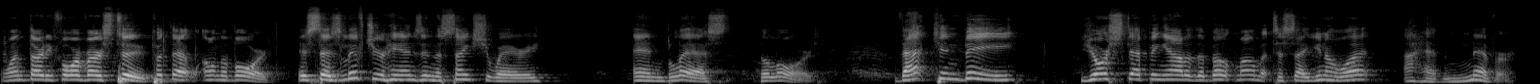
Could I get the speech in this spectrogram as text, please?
134, verse 2. Put that on the board. It says, Lift your hands in the sanctuary and bless the Lord. That can be your stepping out of the boat moment to say, you know what? I have never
